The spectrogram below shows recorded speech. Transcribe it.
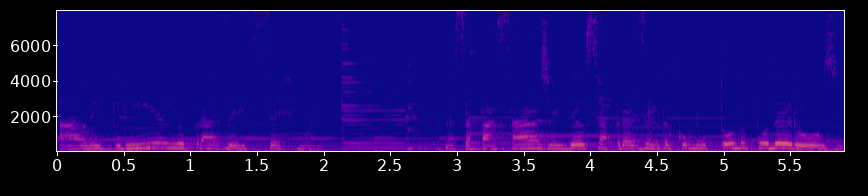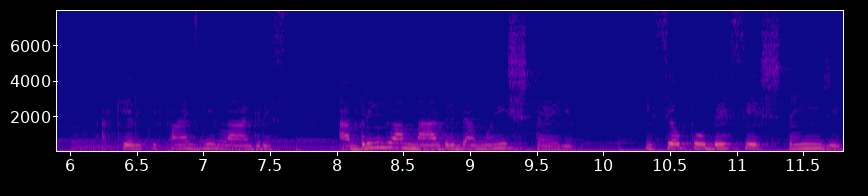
a alegria e o prazer de ser mãe. Nessa passagem, Deus se apresenta como o Todo-Poderoso, aquele que faz milagres abrindo a madre da mãe estéril, e seu poder se estende,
